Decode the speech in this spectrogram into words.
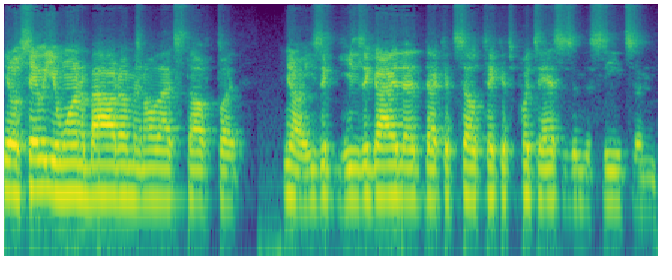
you know, say what you want about him and all that stuff, but you know, he's a he's a guy that that could sell tickets, puts asses in the seats, and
